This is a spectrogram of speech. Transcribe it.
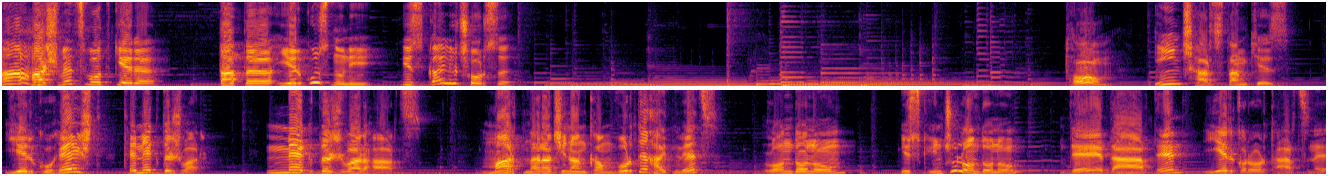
Նա հաշվեց ոտքերը։ Տատը երկուսն ունի, իսկ գայլը 4-ը։ Թոմ, ինչ հարց տամ քեզ։ Երկու հեշտ, թե մեկ դժվար։ Մեկ դժվար հարց։ Մարտն առաջին անգամ որտեղ հայտնվեց։ Լոնդոնում։ Իսկ ինչու Լոնդոնում։ Դե դա արդեն երկրորդ հարցն է։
